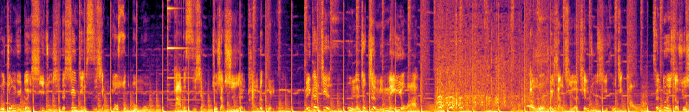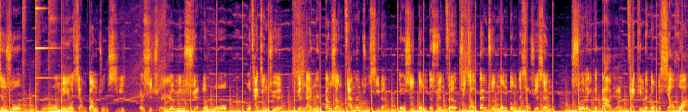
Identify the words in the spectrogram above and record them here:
我终于对习主席的先进思想有所顿悟。他的思想就像世人谈的鬼魂，没看见不能就证明没有啊。当我回想起了前主席胡锦涛曾对小学生说：“我没有想当主席，而是全人民选了我。”我才惊觉，原来能当上咱们主席的，都是懂得选择去找单纯懵懂的小学生，说了一个大人才听得懂的笑话。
